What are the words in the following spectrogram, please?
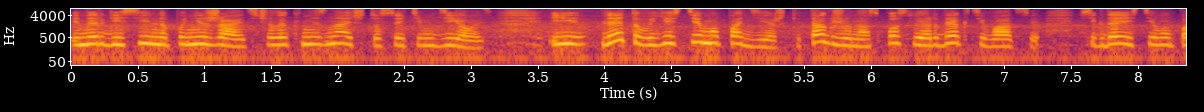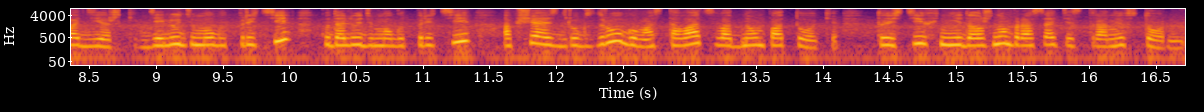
энергия сильно понижается, человек не знает, что с этим делать. И для этого есть тема поддержки. Также у нас после РД-активации всегда есть тема поддержки, где люди могут прийти, куда люди могут прийти, общаясь друг с другом, оставаться в одном потоке. То есть их не должно бросать из страны в сторону.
